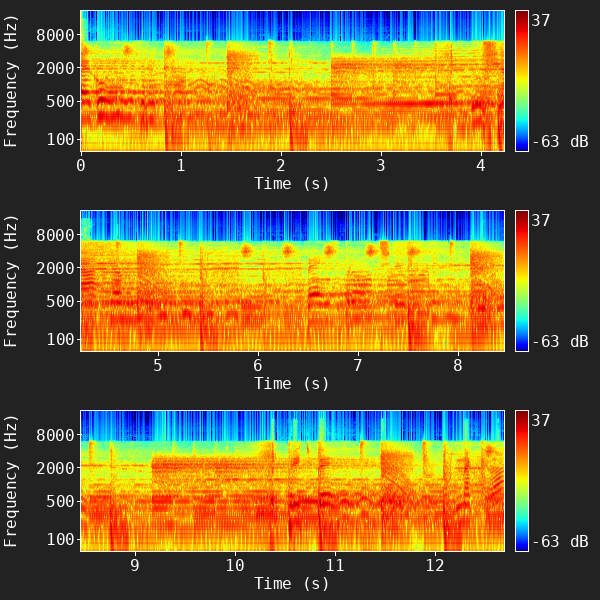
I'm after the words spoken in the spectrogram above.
Да го изрека. Душата ми без брод ще стига трите на края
